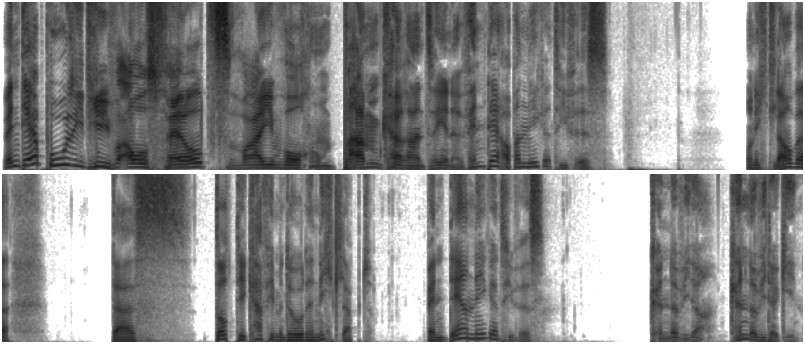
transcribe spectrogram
Wenn der positiv ausfällt, zwei Wochen, bam, Quarantäne. Wenn der aber negativ ist. Und ich glaube, dass dort die Kaffeemethode nicht klappt, Wenn der negativ ist, könnt ihr wieder, könnt ihr wieder gehen.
